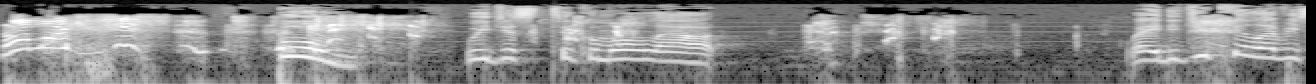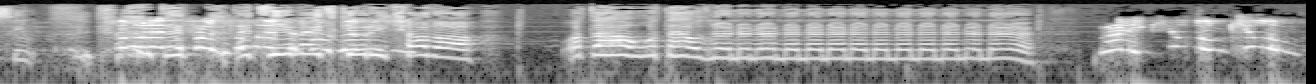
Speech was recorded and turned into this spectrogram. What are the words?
Not like this. Boom! We just took them all out. Wait, did you kill every single? the, the come on, come on, teammates killed each other. What the hell? What the hell? No, no, no, no, no, no, no, no, no, no, no, no, no. Ready? Kill them. Kill them.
